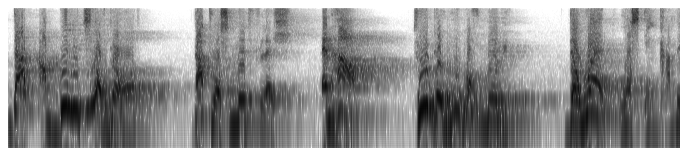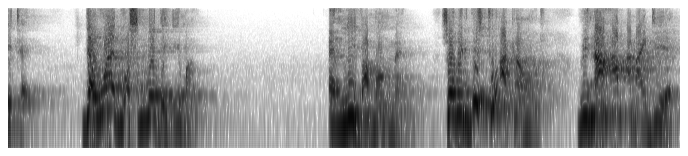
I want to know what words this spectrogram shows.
that ability of God that was made flesh. And how? Through the womb of Mary, the word was incarnated. The word was made a human and live among men. So with these two accounts, we now have an idea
